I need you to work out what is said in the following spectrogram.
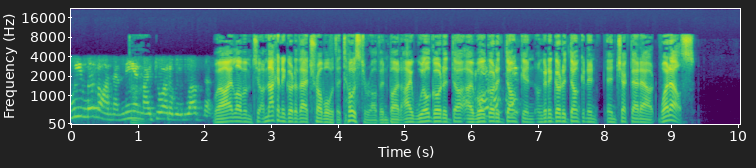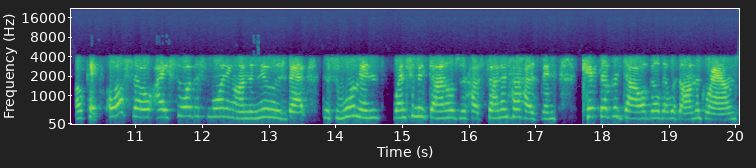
we live on them. Me and hmm. my daughter, we love them. Well, I love them too. I'm not going to go to that trouble with the toaster oven, but I will go to I will go to Dunkin'. I'm going to go to Dunkin' and, and check that out. What else? Okay. Also, I saw this morning on the news that this woman went to McDonald's with her son and her husband, picked up a dollar bill that was on the ground,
